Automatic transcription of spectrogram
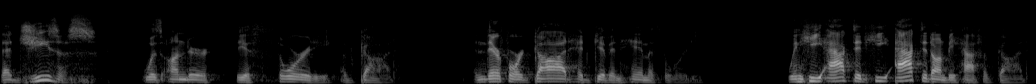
that Jesus was under the authority of God, and therefore God had given him authority. When he acted, he acted on behalf of God.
